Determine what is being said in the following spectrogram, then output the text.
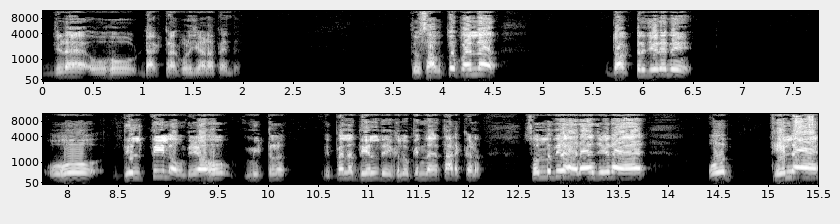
ਜਿਹੜਾ ਉਹ ਡਾਕਟਰਾਂ ਕੋਲ ਜਾਣਾ ਪੈਂਦਾ ਤੇ ਸਭ ਤੋਂ ਪਹਿਲਾਂ ਡਾਕਟਰ ਜਿਹੜੇ ਨੇ, ਉਹ ਦਿਲ ਤੇ ਹੀ ਲਾਉਂਦੇ ਆ ਉਹ ਮੀਟਰ, ਵੀ ਪਹਿਲਾਂ ਦਿਲ ਦੇਖ ਲਓ ਕਿੰਨਾ ਧੜਕਣ। ਸੋ ਲੁਧਿਆਣਾ ਜਿਹੜਾ ਹੈ, ਉਹ ਦਿਲ ਹੈ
